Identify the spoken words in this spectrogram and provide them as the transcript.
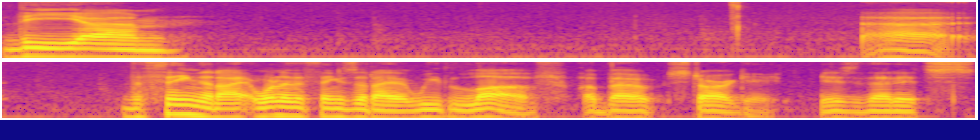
the um, uh, the thing that I one of the things that I we love about Stargate is that it's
